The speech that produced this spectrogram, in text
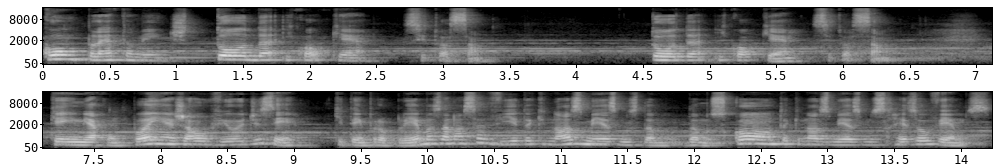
completamente toda e qualquer situação. Toda e qualquer situação. Quem me acompanha já ouviu eu dizer que tem problemas na nossa vida que nós mesmos damos conta, que nós mesmos resolvemos.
